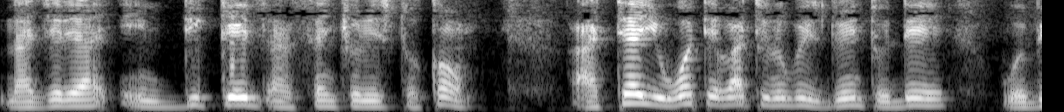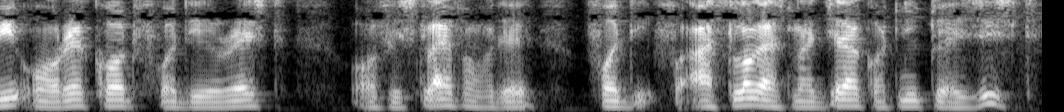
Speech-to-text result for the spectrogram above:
Nigeria in decades and centuries to come. I tell you, whatever Tinubu is doing today will be on record for the rest of his life and for the for the for as long as Nigeria continues to exist.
